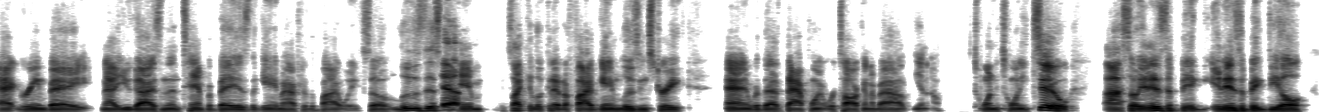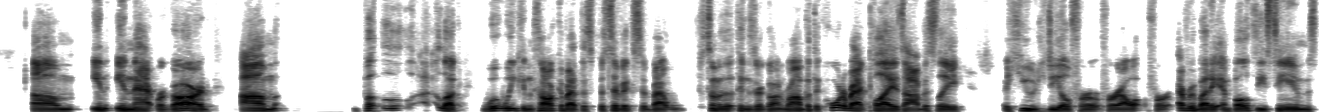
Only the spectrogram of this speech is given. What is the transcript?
at Green Bay. Now you guys, and then Tampa Bay is the game after the bye week. So lose this yeah. game, it's like you're looking at a five game losing streak, and we're at that point we're talking about you know 2022. Uh, so it is a big it is a big deal um, in in that regard. Um, but look, we can talk about the specifics about some of the things that are going wrong, but the quarterback play is obviously a huge deal for for all, for everybody, and both these teams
